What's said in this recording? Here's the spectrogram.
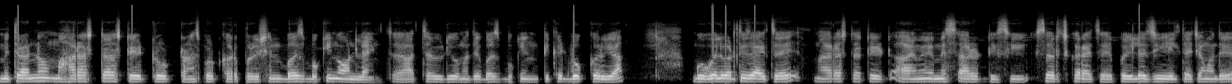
मित्रांनो Maharashtra state road transport corporation bus booking online तर आजच्या व्हिडिओमध्ये बस बुकिंग तिकीट बुक करूया. गुगलवरती जायचं आहे Maharashtra state M M S R T C search करायचं आहे पहिलं जे येईल त्याच्यामध्ये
